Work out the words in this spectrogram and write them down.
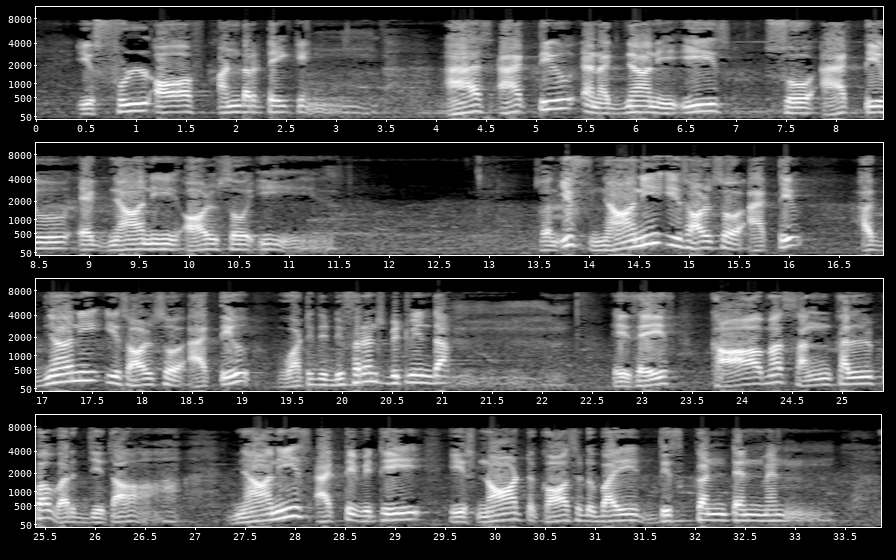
is full of undertaking. As active an ajnani is, so active a jnani also is. So if jnani is also active, ajnani is also active, what is the difference between them? He says, Kama Sankalpa Varjita. Jnani's activity is not caused by discontentment,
